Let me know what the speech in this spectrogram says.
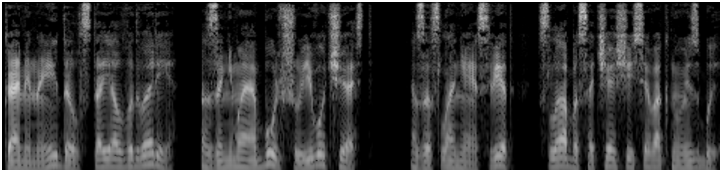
Каменный идол стоял во дворе, занимая большую его часть, заслоняя свет, слабо сочащийся в окно избы.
